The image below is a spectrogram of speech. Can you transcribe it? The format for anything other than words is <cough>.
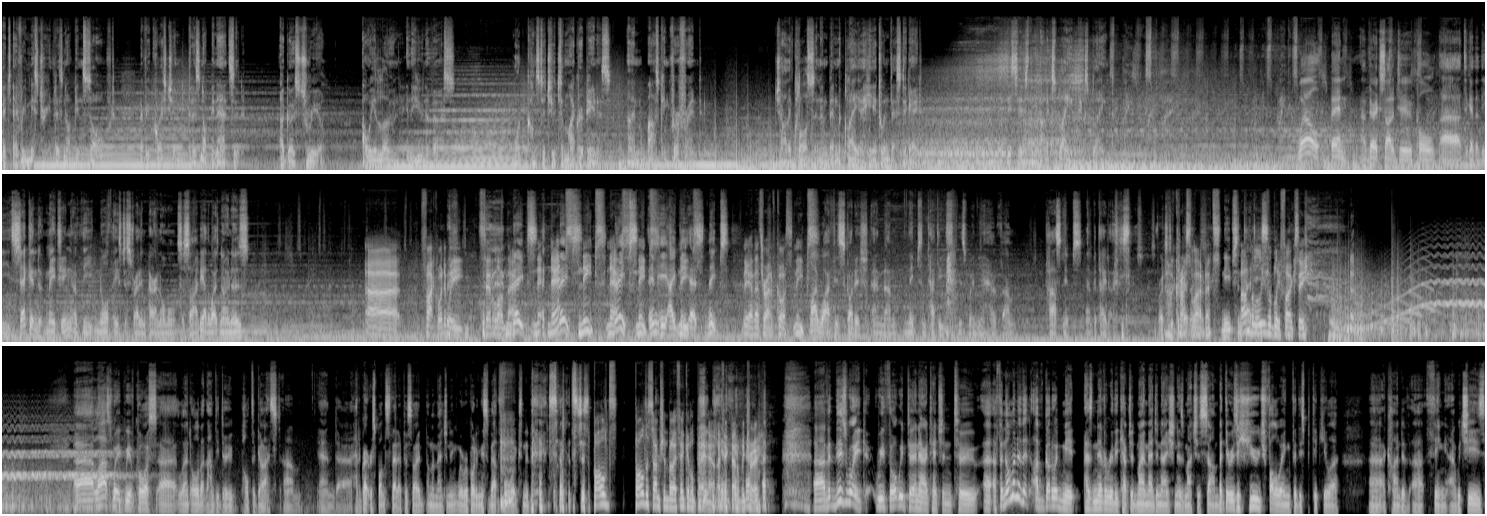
It's every mystery that has not been solved, every question that has not been answered. Are ghosts real? Are we alone in the universe? What constitutes a micropenis? I'm asking for a friend. Charlie Clausen and Ben McClay are here to investigate. This is the Unexplained Explained. Well, Ben, uh, very excited to call uh, together the second meeting of the Northeast Australian Paranormal Society, otherwise known as. Uh, fuck, what did we settle on <laughs> that? Neeps. Ne- Neeps? Neeps. Neeps. Neeps. N E A P S. Neeps. Yeah, that's right, of course. Neeps. My wife is Scottish, and um, neeps and tatties <laughs> is when you have um, parsnips and potatoes. roasted <laughs> oh, Christ together. that's Neeps and tatties. unbelievably folksy. Uh, last week, we of course uh, learned all about the Humpty Doo poltergeist, um, and uh, had a great response to that episode. I'm imagining we're recording this about four <laughs> weeks in advance, <laughs> so let's just bold, bold assumption, but I think it'll pan out. I think <laughs> that'll be true. Uh, but this week, we thought we'd turn our attention to uh, a phenomenon that I've got to admit has never really captured my imagination as much as some. But there is a huge following for this particular uh, kind of uh, thing, uh, which is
